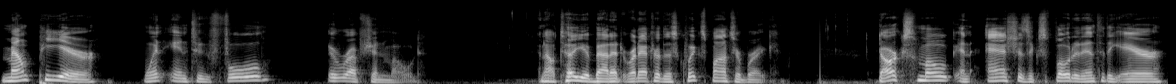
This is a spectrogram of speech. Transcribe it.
Mount Pierre went into full eruption mode. And I'll tell you about it right after this quick sponsor break. Dark smoke and ashes exploded into the air,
